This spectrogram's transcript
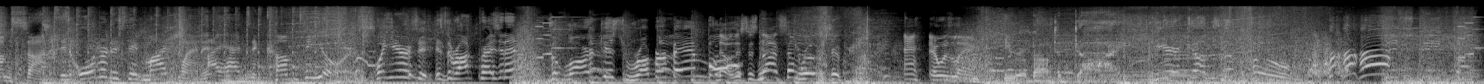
I'm Sonic. In order to save my planet, I had to come to yours. What year is it? Is The Rock president? The largest rubber band ball? No, this is not some road trip. Eh, it was lame. You're about to die.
